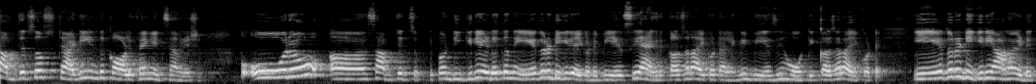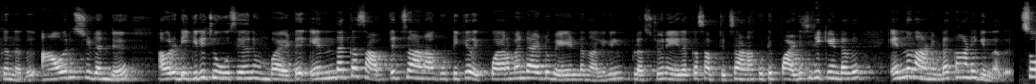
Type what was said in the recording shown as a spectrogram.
subjects of study in the qualifying examination ഓരോ സബ്ജക്ട്സും ഇപ്പോൾ ഡിഗ്രി എടുക്കുന്ന ഏതൊരു ഡിഗ്രി ആയിക്കോട്ടെ ബി എസ് സി അഗ്രികൾച്ചർ ആയിക്കോട്ടെ അല്ലെങ്കിൽ ബി എസ് സി ഹോർട്ടിക്കൾച്ചർ ആയിക്കോട്ടെ ഏതൊരു ഡിഗ്രി ആണോ എടുക്കുന്നത് ആ ഒരു സ്റ്റുഡന്റ് അവർ ഡിഗ്രി ചൂസ് ചെയ്യുന്നതിന് മുമ്പായിട്ട് എന്തൊക്കെ സബ്ജക്ട്സ് ആണ് ആ കുട്ടിക്ക് റിക്വയർമെന്റ് ആയിട്ട് വേണ്ടത് അല്ലെങ്കിൽ പ്ലസ് ടുവിന് ഏതൊക്കെ സബ്ജക്ട്സ് ആണ് ആ കുട്ടി പഠിച്ചിരിക്കേണ്ടത് എന്നതാണ് ഇവിടെ കാണിക്കുന്നത്. സോ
